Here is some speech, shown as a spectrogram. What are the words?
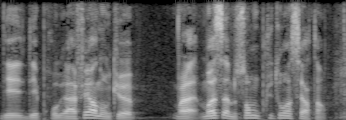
des, des progrès à faire. Donc voilà, moi ça me semble plutôt incertain. Mm.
